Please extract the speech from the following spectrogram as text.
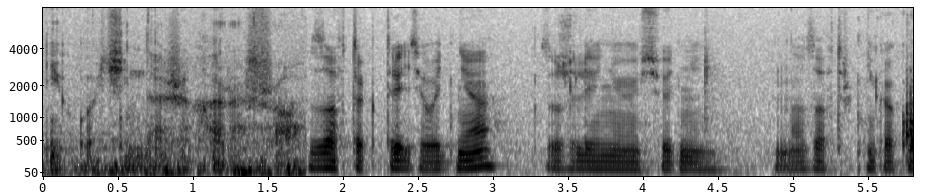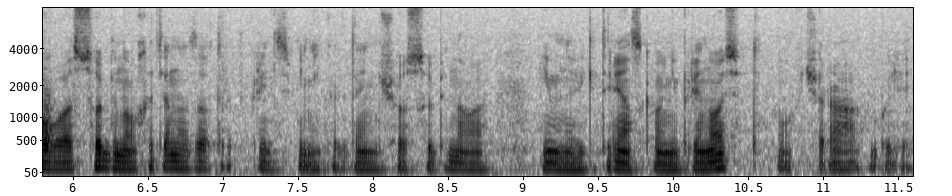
и очень даже хорошо. Завтрак третьего дня. К сожалению, сегодня на завтрак никакого особенного, хотя на завтрак, в принципе, никогда ничего особенного именно вегетарианского не приносят. Ну, вчера были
